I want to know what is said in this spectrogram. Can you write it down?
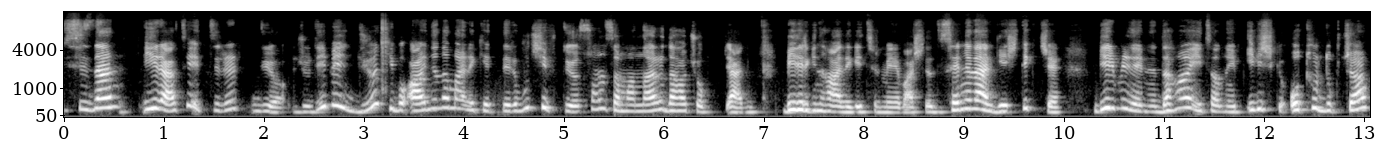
sizden iğrelti ettirir diyor Judy ve diyor ki bu aynalama hareketleri bu çift diyor son zamanlarda daha çok yani belirgin hale getirmeye başladı. Seneler geçtikçe birbirlerini daha iyi tanıyıp ilişki oturdukça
